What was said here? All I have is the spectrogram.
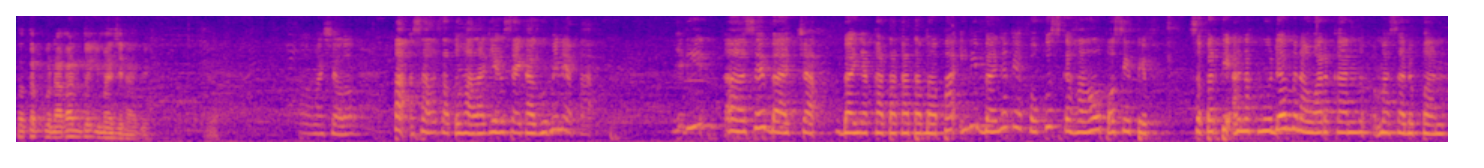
tetap gunakan untuk imajinatif. Ya. Oh, Masya Allah. Pak, salah satu hal lagi yang saya kagumin ya Pak. Jadi eh, saya baca banyak kata-kata Bapak, ini banyak yang fokus ke hal-hal positif. Seperti anak muda menawarkan masa depan.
